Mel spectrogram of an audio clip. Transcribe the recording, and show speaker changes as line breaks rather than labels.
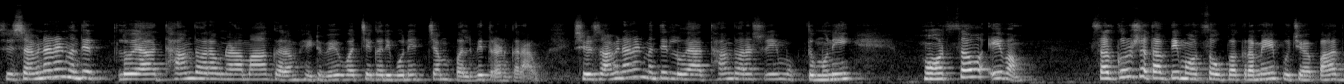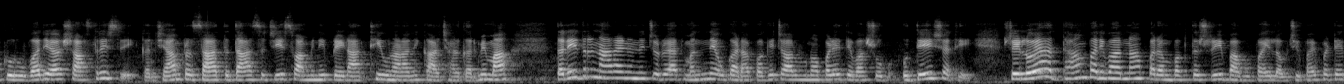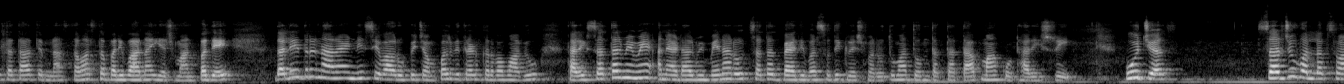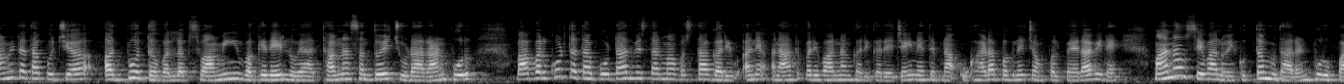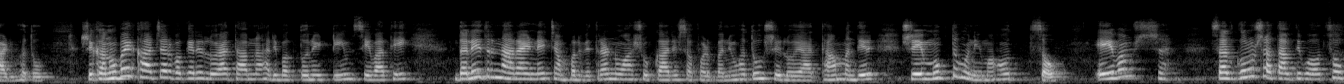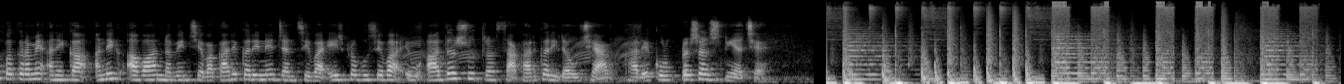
શ્રી સ્વામિનારાયણ મંદિર લોયા ધામ દ્વારા ઉનાળામાં ગરમ હીટવેવ વચ્ચે ગરીબોને ચંપલ વિતરણ કરાવ્યું શ્રી સ્વામિનારાયણ મંદિર લોયા ધામ દ્વારા શ્રી મુક્ત મુનિ મહોત્સવ એવં સદગુરુ શતાબ્દી મહોત્સવ ઉપક્રમે પૂજ્યપાદ ગુરુવર્ય શાસ્ત્રી શ્રી ઘનશ્યામ પ્રસાદ દાસજી સ્વામીની પ્રેરણાથી ઉનાળાની કાળઝાળ ગરમીમાં દરિદ્ર નારાયણ અને જરૂરિયાતમંદને ઉગાડા પગે ચાલવું ન પડે તેવા શુભ ઉદ્દેશ્યથી શ્રી લોયા ધામ પરિવારના પરમ ભક્ત શ્રી બાબુભાઈ લવજીભાઈ પટેલ તથા તેમના સમસ્ત પરિવારના યજમાન પદે દલિદ્ર નારાયણની સેવારૂપી ચંપલ વિતરણ કરવામાં આવ્યું. તારીખ સત્તરમી મે અને અઢારમી મેના રોજ સતત બે દિવસ સુધી ગ્રીષ્મ ઋતુમાં ધૂમધકતા તાપમાં કોઠારી શ્રી પૂજ્ય સરજુ વલ્લભ સ્વામી તથા પૂજ્ય અદ્ભુત વલ્લભ સ્વામી વગેરે લોયા ધામના સંતોએ ચૂડા રાણપુર, બાબરકોટ તથા બોટાદ વિસ્તારમાં વસતા ગરીબ અને અનાથ પરિવારના ઘરે ઘરે જઈને તેમના ઉઘાડા પગને ચંપલ પહેરાવીને માનવ સેવાનું એક ઉત્તમ ઉદાહરણ પૂરું પાડ્યું હતું. શ્રી કનુભાઈ ખાચર વગેરે લોયા ધામના હરિભક્તોની ટીમ સેવાથી દલિદ્ર નારાયણને ચંપલ વિતરણનું આ શુભ કાર્ય સફળ બન્યું હતું. શ્રી લોયા ધામ મંદિર શ્રી મુક્ત મુનિ મહોત્સવ. એવં શ- સદગુરુ શતાબ્દી મહોત્સવ ઉપક્રમે અનેકા અનેક આવા નવીન સેવા કાર્ય કરીને જનસેવા એ જ પ્રભુ સેવા એવું આદર્શ સૂત્ર સાકાર કરી રહ્યું છે. આ કાર્ય ખૂબ પ્રશંસનીય છે.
